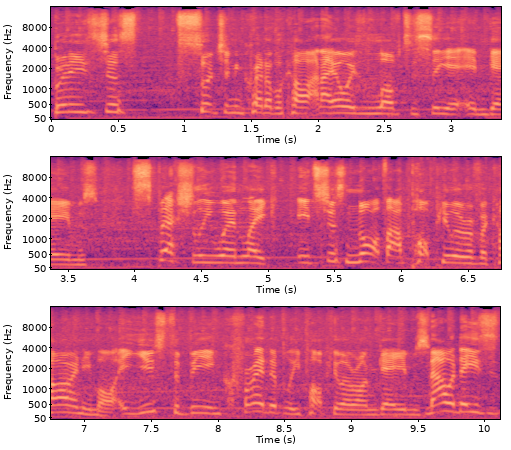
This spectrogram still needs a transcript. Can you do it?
But it's just... such an incredible car, and I always love to see it in games, especially when, like, it's just not that popular of a car anymore. It used to be incredibly popular on games. Nowadays,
